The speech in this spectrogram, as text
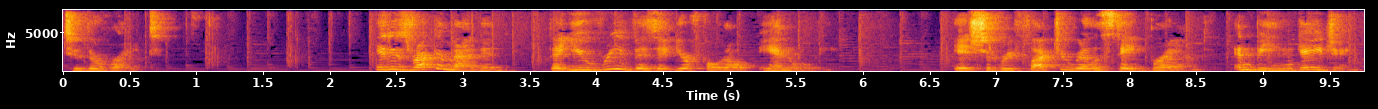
to the right. It is recommended that you revisit your photo annually. It should reflect your real estate brand and be engaging,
